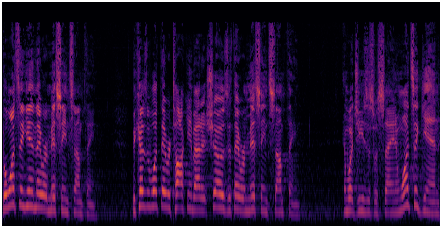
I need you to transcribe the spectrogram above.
But once again, they were missing something. Because of what they were talking about, it shows that they were missing something in what Jesus was saying. And once again,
